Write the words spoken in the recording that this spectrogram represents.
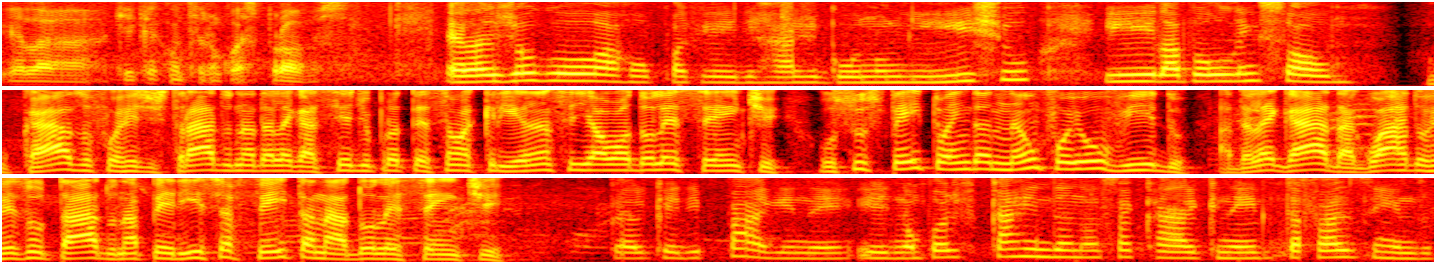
ela, o que, que aconteceu com as provas? Ela jogou a roupa que ele rasgou no lixo e lavou o lençol. O caso foi registrado na Delegacia de Proteção à Criança e ao Adolescente. O suspeito ainda não foi ouvido. A delegada aguarda o resultado na perícia feita na adolescente. Quero que ele pague, né? Ele não pode ficar rindo da nossa cara, que nem ele está fazendo.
